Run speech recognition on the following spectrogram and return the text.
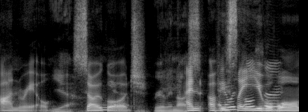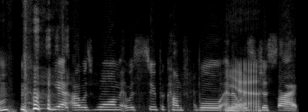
unreal. Yeah. So gorge. Really nice. And obviously, was you were warm. yeah, I was warm. It was super comfortable and it Yeah. was just like,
